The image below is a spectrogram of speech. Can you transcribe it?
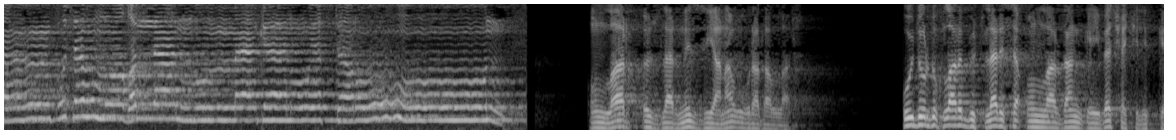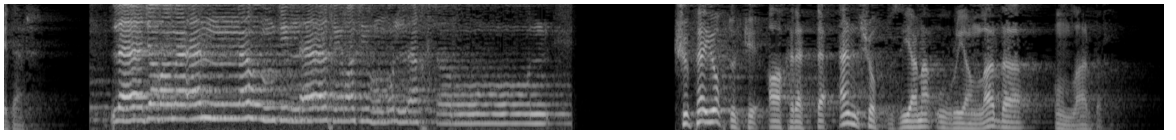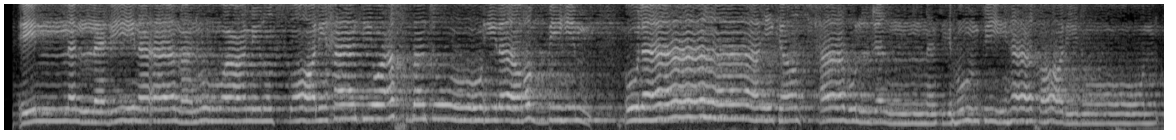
anfusahum və dalla anhum ma kanu yaftarun Onlar özlərini ziyana uğradarlar. Uydurduqları bütlər isə onlardan qeybə çəkilib gedər. La jarama annahum fil axirati humul axsarun Şübhə yoxdur ki, axirətdə ən çox ziyana uğrayanlar da onlardır. İnnellezîne âmenû ve amilussâlihâti ve axbetû ilâ rabbihim أولئك أصحاب الجنة هم فيها خالدون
